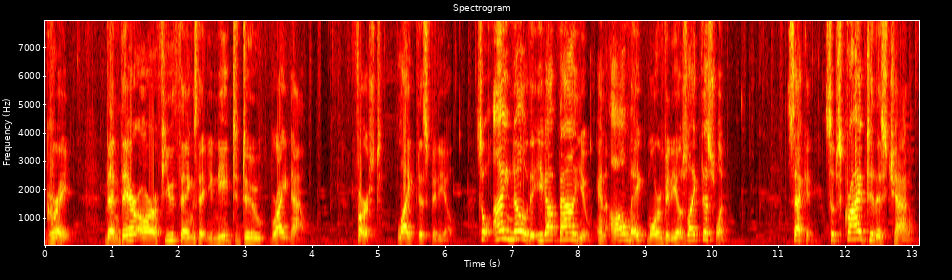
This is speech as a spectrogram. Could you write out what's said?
Great. Then there are a few things that you need to do right now. First, like this video. So I know that you got value and I'll make more videos like this one. Second, subscribe to this channel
